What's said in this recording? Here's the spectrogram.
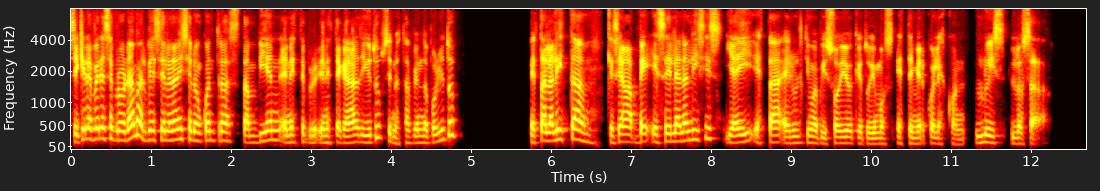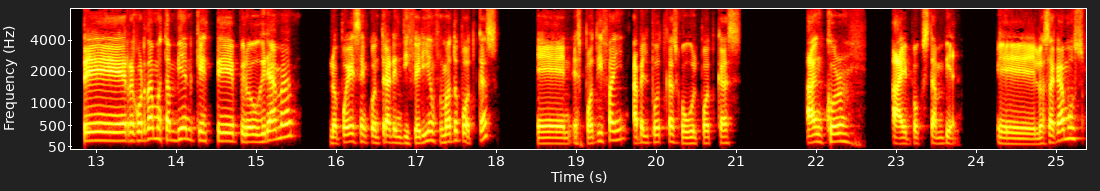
Si quieres ver ese programa, el BSL Análisis lo encuentras también en este, en este canal de YouTube, si no estás viendo por YouTube. Está la lista que se llama BSL Análisis y ahí está el último episodio que tuvimos este miércoles con Luis Lozada. Te recordamos también que este programa lo puedes encontrar en diferido en formato podcast en Spotify, Apple Podcast, Google Podcast, Anchor, iBox también. eh, lo sacamos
